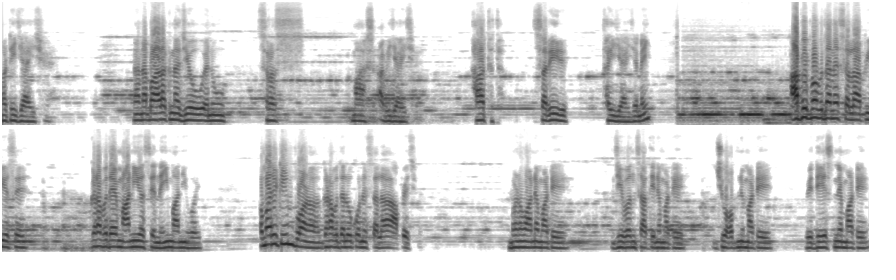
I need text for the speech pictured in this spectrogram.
મટી જાય છે. નાના બાળકના જેવું એનું સરસ માંસ આવી જાય છે. હાથ શરીર થઈ જાય છે, નહીં? આપે પણ બધાને સલાહ આપી હશે. ઘણા બધાએ માની હશે, નહીં માની હોય. અમારી ટીમ પણ ઘણા બધા લોકોને સલાહ આપે છે. ભણવાને માટે જીવનસાથીને માટે, જોબને માટે, વિદેશને માટે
